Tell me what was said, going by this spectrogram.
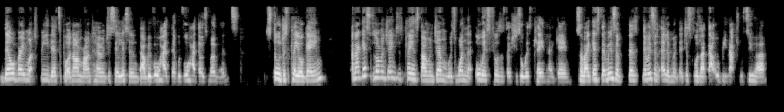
they'll very much be there to put an arm around her and just say listen that we've all had that we've all had those moments. Still just play your game and I guess Lauren James's playing style in general is one that always feels as though she's always playing her game. So I guess there is a there's, there is an element that just feels like that will be natural to her.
